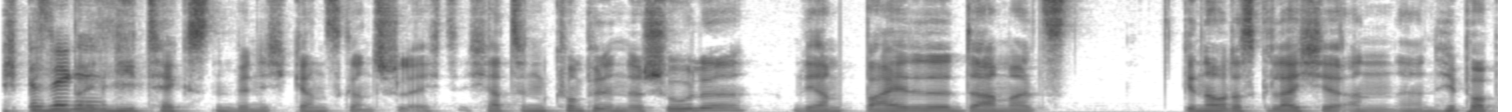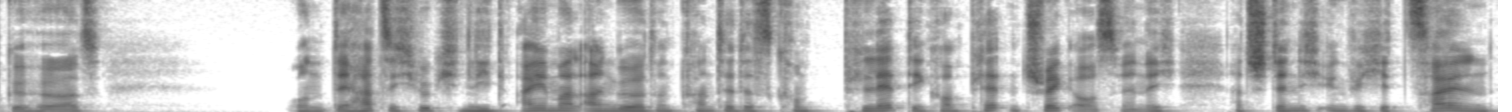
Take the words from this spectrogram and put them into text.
Ich bin bei Deswegen- Liedtexten bin ich ganz, ganz schlecht. Ich hatte einen Kumpel in der Schule, wir haben beide damals genau das gleiche an, an Hip-Hop gehört. Und der hat sich wirklich ein Lied einmal angehört und konnte das komplett, den kompletten Track auswendig, hat ständig irgendwelche Zeilen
